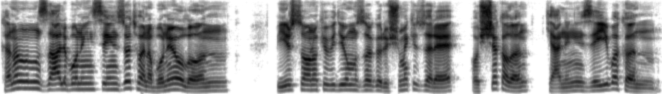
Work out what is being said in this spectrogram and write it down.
Kanalımıza abone değilseniz lütfen abone olun. Bir sonraki videomuzda görüşmek üzere. Hoşçakalın. Kendinize iyi bakın.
